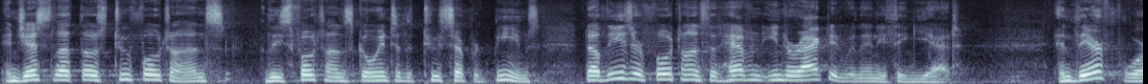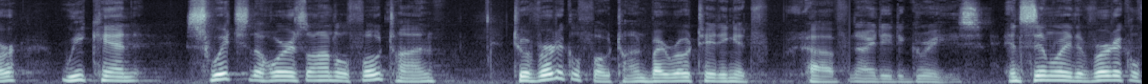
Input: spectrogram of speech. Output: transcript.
and just let those two photons, these photons go into the two separate beams, now these are photons that haven't interacted with anything yet. And therefore, we can switch the horizontal photon to a vertical photon by rotating it uh, 90 degrees. And similarly, the vertical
